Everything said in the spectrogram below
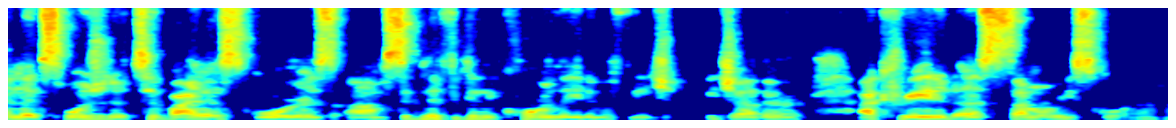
and the exposure to violence scores um, significantly correlated with each, each other, I created a summary score,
